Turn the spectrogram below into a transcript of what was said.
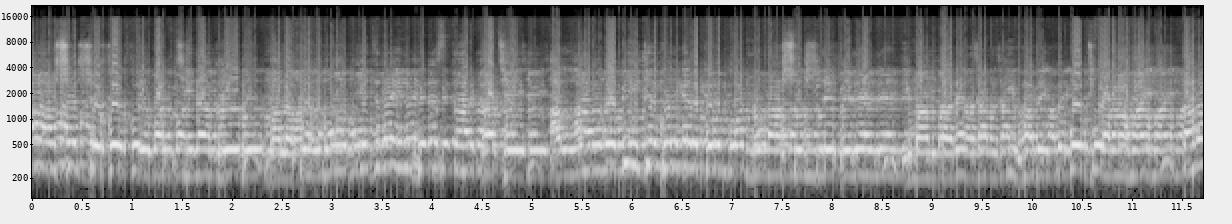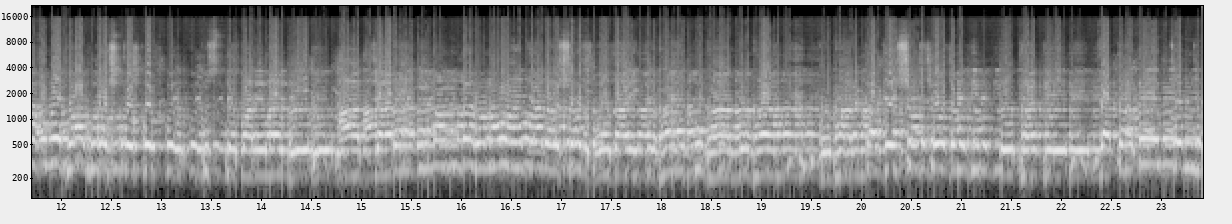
আর সহ্য করতে পারছি না তো মালাকুল মউত ইসরাইল ফেরেশতার কাছে আল্লাহর নবী যখন এরকম বর্ণনা শুনতে পেলেন ইমানদারের জান কীভাবে কবজ করা হয়, তারা অনুভব কষ্ট করতে বুঝতে পারে না। আর যারা ইমানদার নয়, যারা সর্বদাই কোধা কোধা কোধা কোধার কাজে সর্বদাই লিপ্ত থাকে, যা তাদের জন্য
